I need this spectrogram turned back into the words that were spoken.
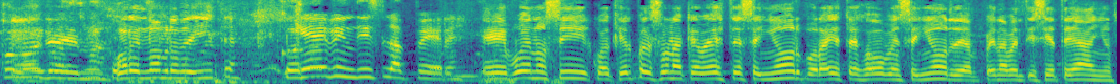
color crema. ¿Cuál es el nombre me dijiste? Kevin Disla Pérez. Eh, bueno, sí, cualquier persona que vea a este señor, por ahí este joven señor de apenas 27 años,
